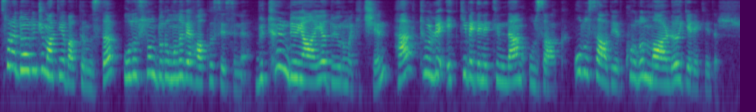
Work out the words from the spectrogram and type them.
Sonra dördüncü maddeye baktığımızda ulusun durumunu ve haklı sesini bütün dünyaya duyurmak için her türlü etki ve denetimden uzak ulusal bir kurulun varlığı gereklidir.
